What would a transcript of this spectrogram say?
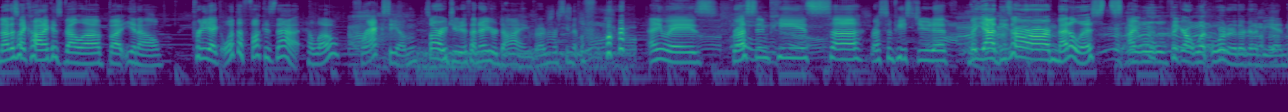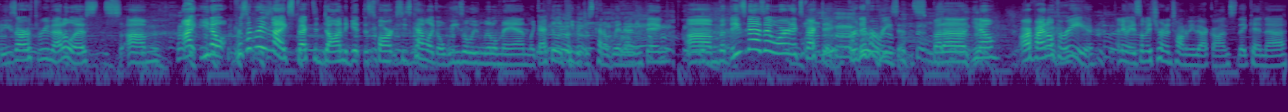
Not as iconic as Bella, but you know, pretty what the fuck is that hello Praxium sorry Judith I know you're dying but I've never seen it before anyways rest in peace uh rest in peace Judith. But yeah these are our medalists. I will figure out what order they're gonna be in. These are three medalists. Um I you know for some reason I expected Don to get this far because he's kind of like a weaselly little man. Like I feel like he would just kind of win anything. Um but these guys I weren't expecting for different reasons. But uh you know our final three. Anyways let me turn autonomy back on so they can uh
